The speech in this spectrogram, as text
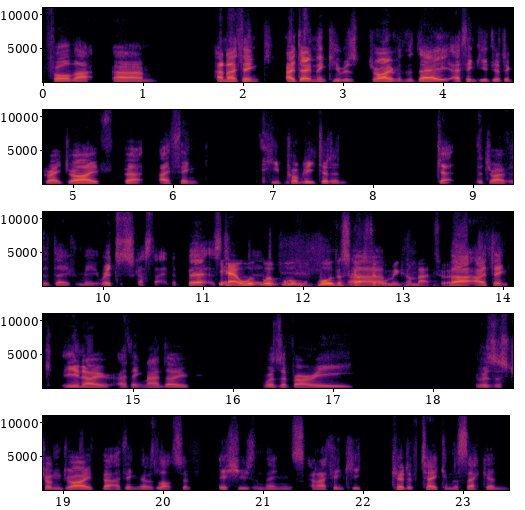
for that. Um, and I think I don't think he was driver of the day. I think he did a great drive, but I think he probably didn't get the driver of the day for me. We'll discuss that in a bit. yeah. We'll, we'll we'll we'll discuss it Um, when we come back to it. But I think you know, I think Lando was a very it was a strong drive, but I think there was lots of issues and things, and I think he could have taken the second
